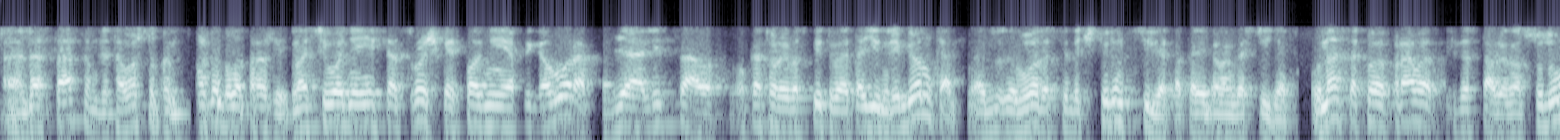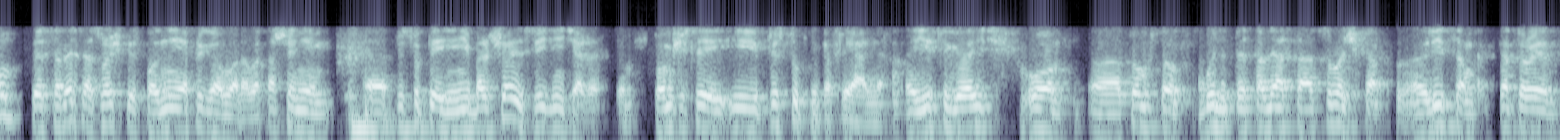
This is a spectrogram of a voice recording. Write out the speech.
достатком для того, чтобы можно было прожить. У нас сегодня есть отсрочка исполнения приговора для лица, который воспитывает один ребенка в возрасте до 14 лет, пока ребенок достигнет. У нас такое право предоставлено суду представлять отсрочку исполнения приговора в отношении э, преступлений небольшой и средней тяжести, в том числе и преступников реально. Если говорить о, о том, что будет представляться отсрочка э, лицам, которые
